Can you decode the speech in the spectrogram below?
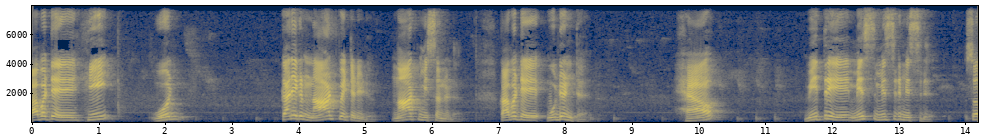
కాబట్టి హీ వుడ్ కానీ ఇక్కడ నాట్ పెట్టాడు ఇడు నాట్ మిస్ అన్నాడు. కాబట్టి wouldn't have V three miss missed missed so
